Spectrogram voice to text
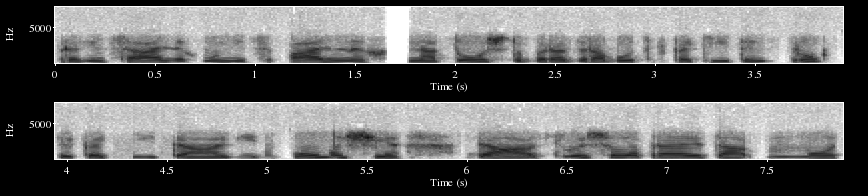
провинциальных, муниципальных на то, чтобы разработать какие-то инструкции, какие-то виды помощи. Да, слышала про это, вот,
